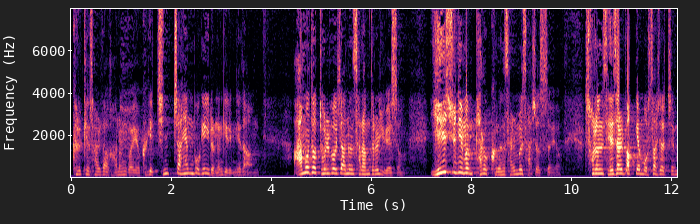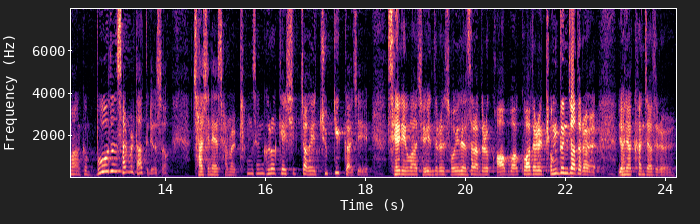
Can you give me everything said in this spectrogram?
그렇게 살다 가는 거예요. 그게 진짜 행복에 이르는 길입니다. 아무도 돌보지 않는 사람들을 위해서 예수님은 바로 그런 삶을 사셨어요. 33살밖에 못 사셨지만 그 모든 삶을 다 드려서 자신의 삶을 평생 그렇게 십자가에 죽기까지 세례와 죄인들을 소외된 사람들을 과부와 과들을 병든 자들을 연약한 자들을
